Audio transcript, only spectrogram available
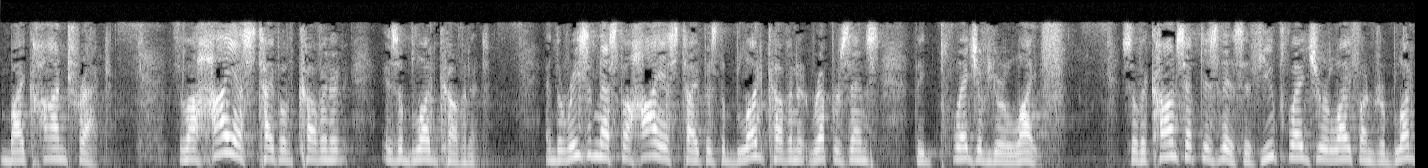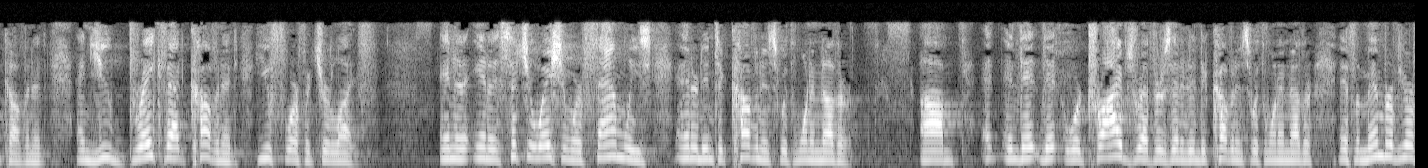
by contract. So the highest type of covenant is a blood covenant. And the reason that's the highest type is the blood covenant represents the pledge of your life. So the concept is this if you pledge your life under a blood covenant and you break that covenant, you forfeit your life. In a, in a situation where families entered into covenants with one another, um, and, and that, or tribes represented into covenants with one another, if a member of your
